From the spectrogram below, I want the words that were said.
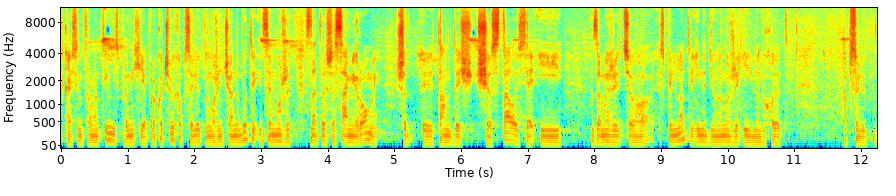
якась інформативність про них є. Про кочових абсолютно може нічого не бути, і це можуть знати лише самі роми, що там, де щ- що сталося, і за межі цього спільноти іноді воно може і не виходити. Абсолютно.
